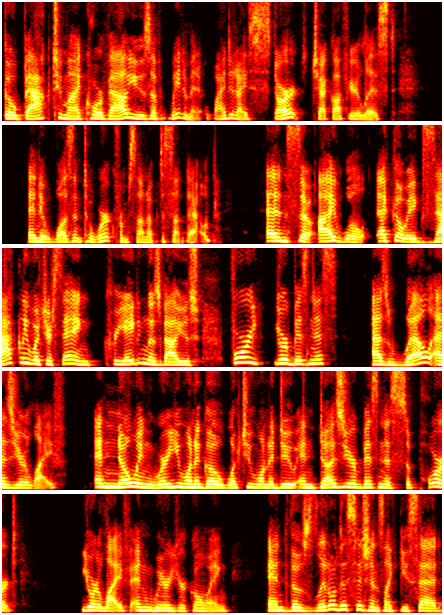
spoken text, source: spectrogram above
go back to my core values of, wait a minute, why did I start check off your list? And it wasn't to work from sun up to sundown. And so I will echo exactly what you're saying, creating those values for your business, as well as your life and knowing where you want to go, what you want to do, and does your business support your life and where you're going. And those little decisions, like you said,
